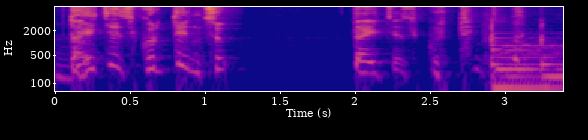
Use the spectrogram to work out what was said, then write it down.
దయచేసి గుర్తించు. దయచేసి గుర్తించు.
